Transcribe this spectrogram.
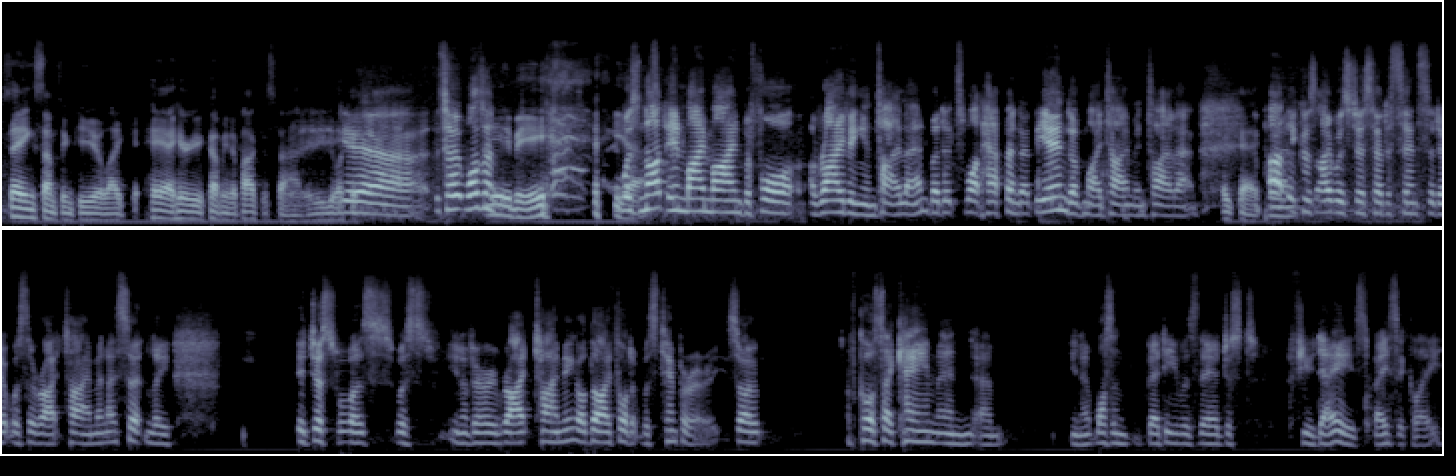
saying something to you like, "Hey, I hear you're coming to Pakistan," and you looked at Yeah, so it wasn't. maybe. It was not in my mind before arriving in Thailand, but it's what happened at the end of my time in Thailand. okay. Partly Right. because I was just had a sense that it was the right time, and I certainly, it just was was you know very right timing. Although I thought it was temporary. So, of course, I came and um, you know it wasn't Betty was there just a few days basically.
